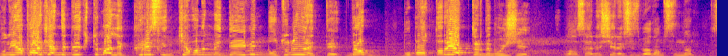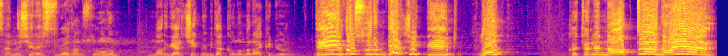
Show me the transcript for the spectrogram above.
bunu yaparken de büyük ihtimalle Chris'in, Kevin'in ve Dave'in botunu üretti. Ve o, bu botlara yaptırdı bu işi. Ulan sen ne şerefsiz bir adamsın lan. Sen ne şerefsiz bir adamsın oğlum. Bunlar gerçek mi? Bir dakika onu merak ediyorum. Değil dostlarım gerçek değil. Lan! Katerina ne yaptın? Hayır!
